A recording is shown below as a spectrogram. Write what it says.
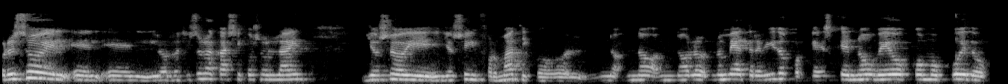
Por eso los registros acásicos online, yo soy, yo soy informático, no, no, me he atrevido porque es que no veo cómo puedo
